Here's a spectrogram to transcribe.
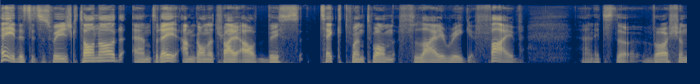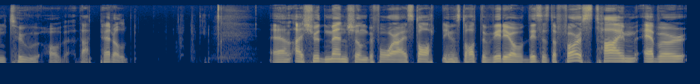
Hey, this is the Swedish Guitar Nerd, and today I'm gonna try out this Tech 21 Fly Rig 5. And it's the version 2 of that pedal. And I should mention before I start even start the video, this is the first time ever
